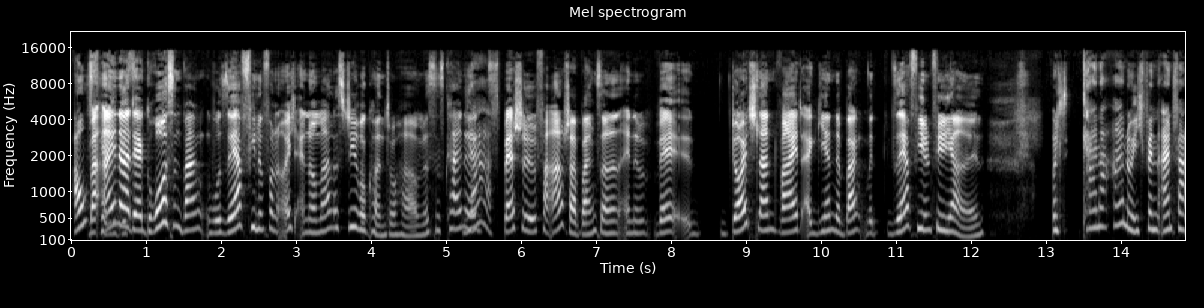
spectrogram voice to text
Auffälliges. Bei einer der großen Banken, wo sehr viele von euch ein normales Girokonto haben. Das ist keine ja. Special Verarscherbank, sondern eine Wel deutschlandweit agierende Bank mit sehr vielen Filialen. Und keine Ahnung, ich bin einfach,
